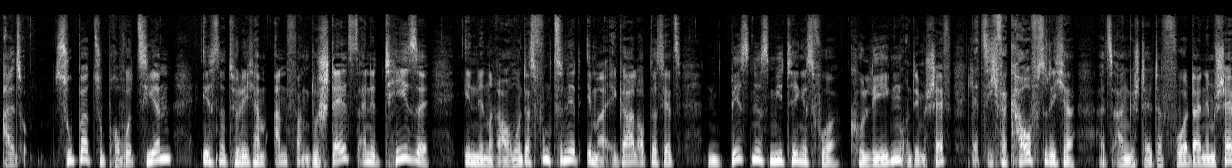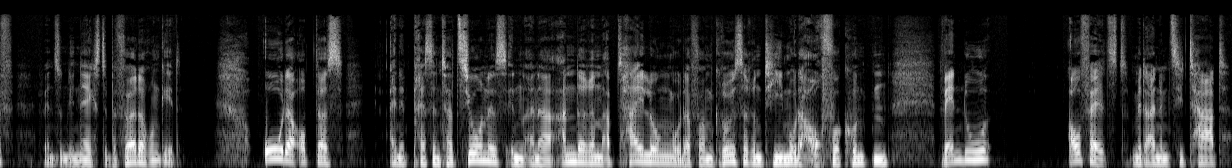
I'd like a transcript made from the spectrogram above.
Also, super zu provozieren ist natürlich am Anfang. Du stellst eine These in den Raum und das funktioniert immer, egal ob das jetzt ein Business-Meeting ist vor Kollegen und dem Chef. Letztlich verkaufst du dich ja als Angestellter vor deinem Chef, wenn es um die nächste Beförderung geht. Oder ob das eine Präsentation ist in einer anderen Abteilung oder vom größeren Team oder auch vor Kunden, wenn du auffällst mit einem Zitat,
